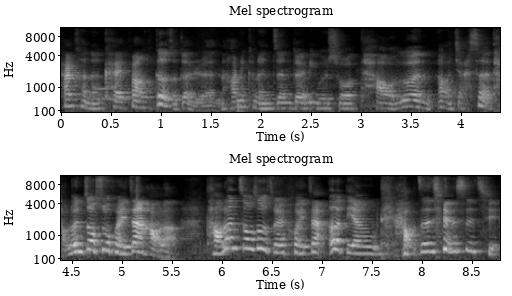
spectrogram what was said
它可能开放各种个人，然后你可能针对，例如说讨论哦，假设讨论咒术回战好了，讨论咒术回战二点五条这件事情，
